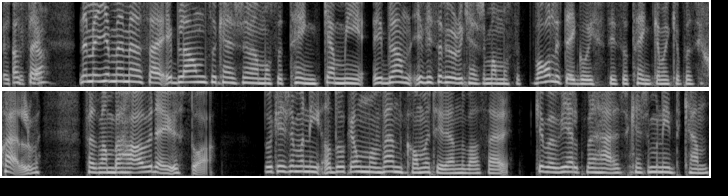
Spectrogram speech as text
Utveckla. Alltså, nej men jag menar så här, ibland så kanske man måste tänka mer, ibland, i vissa perioder kanske man måste vara lite egoistisk och tänka mycket på sig själv. För att man behöver det just då. Då kanske man, och då om någon vän kommer till en och bara så här, gud jag behöver hjälp med det här, så kanske man inte kan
